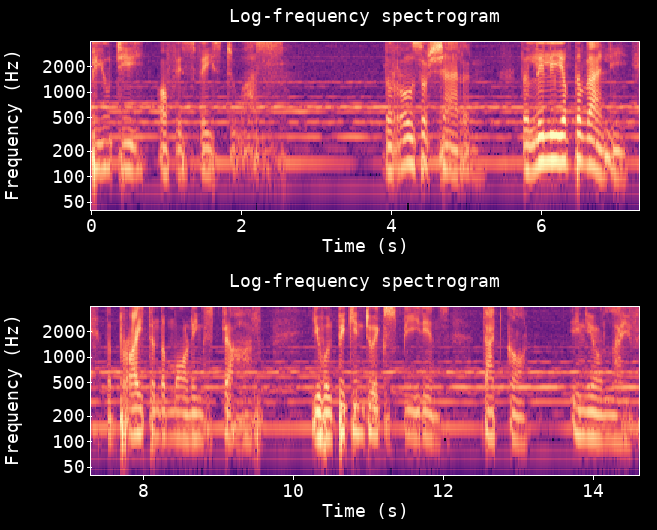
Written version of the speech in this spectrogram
beauty of His face to us. The rose of Sharon, the lily of the valley, the bright and the morning star. You will begin to experience that God in your life.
